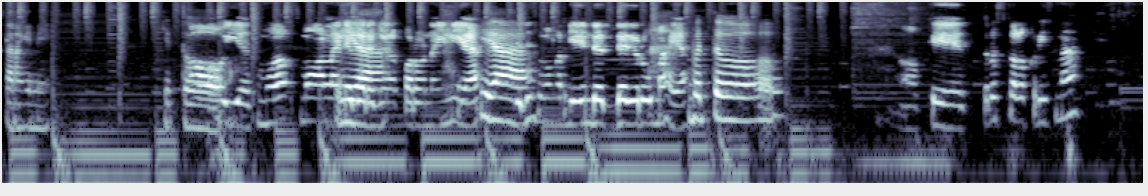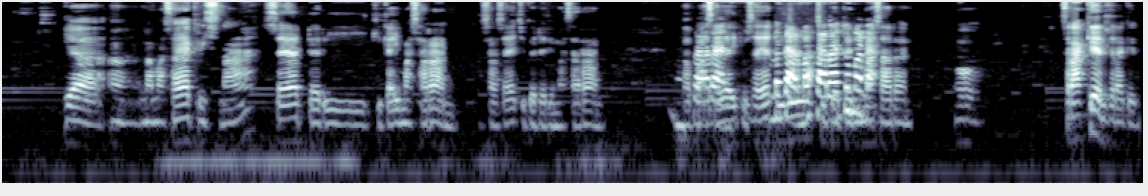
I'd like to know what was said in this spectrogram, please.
sekarang ini gitu. Oh iya, semua semua online ya Iya. gara-gara corona ini ya. Iya, Jadi semua ngerjain dari, dari rumah ya. betul. Oke, terus kalau Krisna, Ya, eh, nama saya Krisna. Saya dari GKI Masaran. Asal saya juga dari Masaran. Bapak Masaran. saya, ibu saya Bentar, dulu Masaran juga dari mana? Masaran. Oh, Seragen, Seragen.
